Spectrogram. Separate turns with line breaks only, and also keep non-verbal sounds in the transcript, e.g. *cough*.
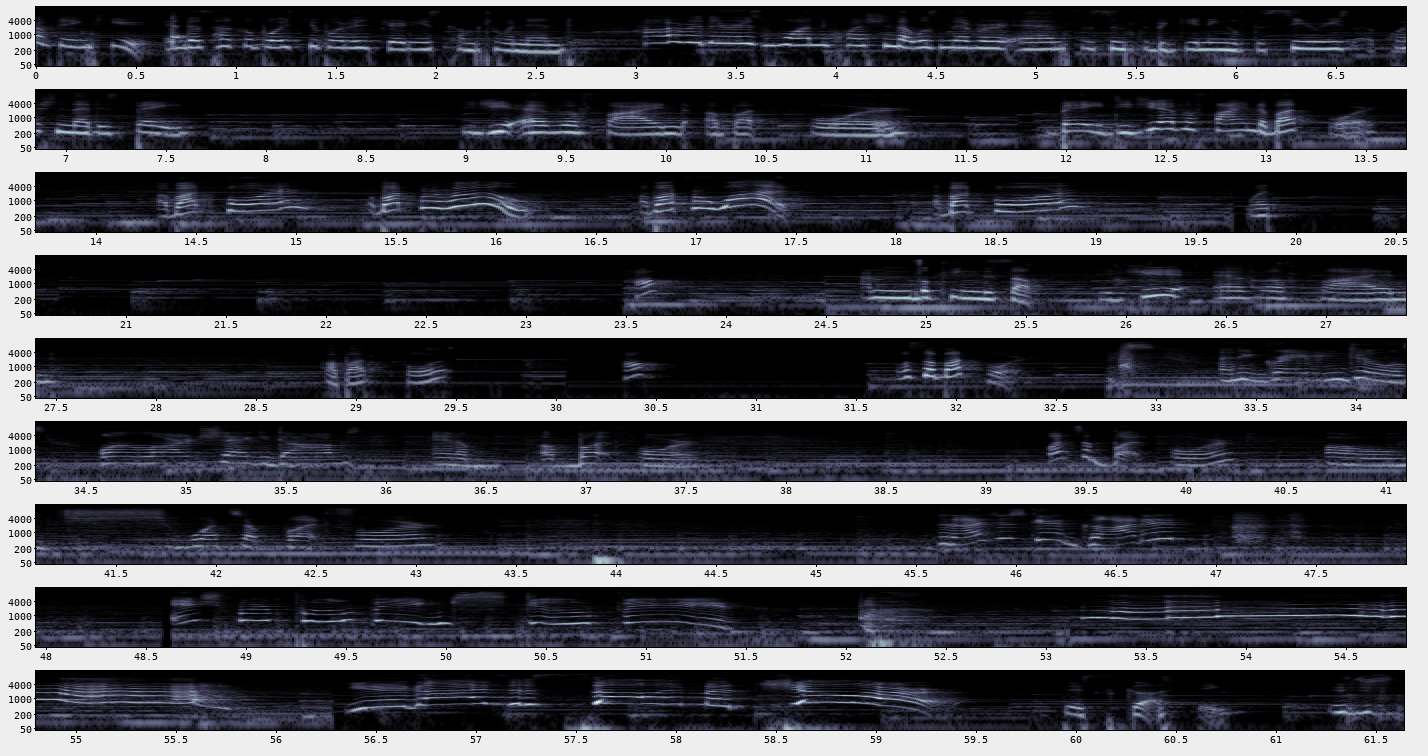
Taro, thank you. And thus Huckle Boys 2.0's journey has come to an end. However, there is one question that was never answered since the beginning of the series. A question that is Bay. Did you ever find a butt for... Bay, did you ever find a butt for? A butt for? A butt for who? A butt for what? A butt for? What? Huh? I'm looking this up. Did you ever find a butt for? What's a butt for?
And engraving tools. One large shaggy dogs and a, a butt for. What's a butt for? Oh, what's a butt for? Did I just get got it? *laughs* it's for pooping, stupid! *laughs*
You guys are so immature! Disgusting. *laughs* It's just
